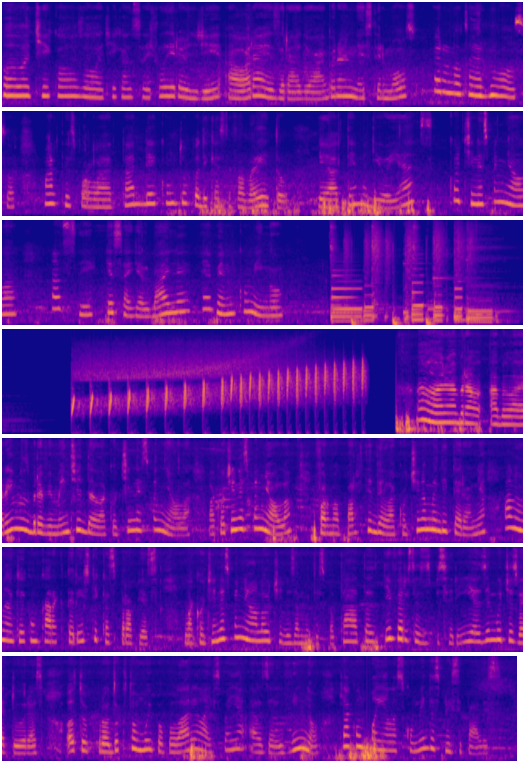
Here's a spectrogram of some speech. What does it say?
Hola chicos, hola chicas, soy Clira G. Ahora es Radio Ágora en este hermoso, pero no tan hermoso, martes por la tarde con tu podcast favorito. Y el tema de hoy es cocina española. Así que sigue el baile y ven conmigo. Agora hablaremos brevemente de la cocina española. La cocina española forma parte de la cocina mediterránea, que com características próprias. La cocina española utiliza muitas batatas, diversas especiarias e muitas verduras. Outro produto muito popular la Espanha é o vinho, que acompanha as comidas principais.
